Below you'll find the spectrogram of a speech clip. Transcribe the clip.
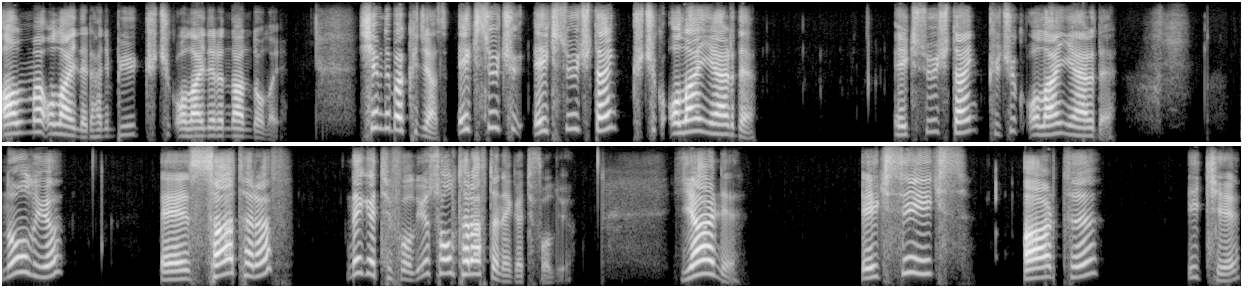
alma olayları hani büyük küçük olaylarından dolayı. Şimdi bakacağız. Eksi 3, eksi 3'ten küçük olan yerde eksi 3'ten küçük olan yerde ne oluyor? Ee, sağ taraf negatif oluyor. Sol taraf da negatif oluyor. Yani eksi x artı 2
